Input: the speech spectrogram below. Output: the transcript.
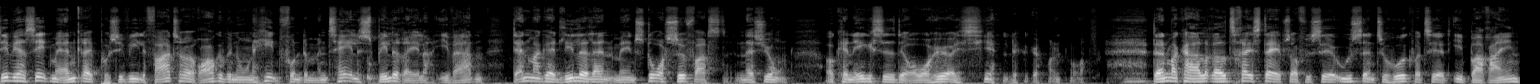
Det vi har set med angreb på civile fartøjer rokker ved nogle helt fundamentale spilleregler i verden. Danmark er et lille land med en stor søfartsnation og kan ikke sidde det overhøre, siger Lykke Nord. Danmark har allerede tre stabsofficerer udsendt til hovedkvarteret i Bahrain,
